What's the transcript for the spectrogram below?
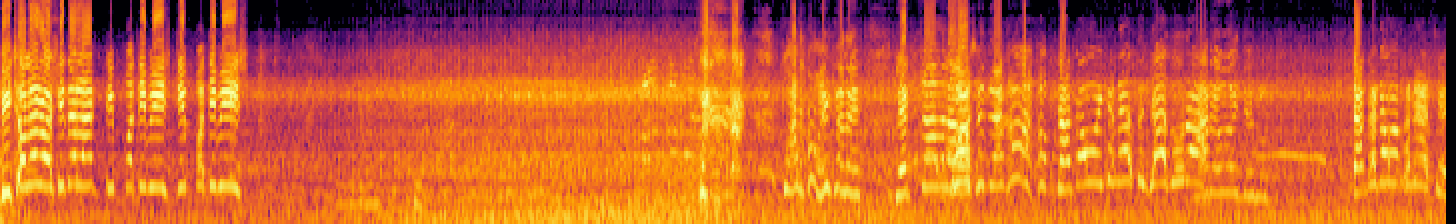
পিছনে রশিদে লাগ টিপ্পতি বিষ টিপ্পতি বিষ। ওইখানে? লেখতে হবে না রসিদ রাখো টাকা ওইখানে আছে যা দৌড়া আরে ওই টাকাটা ওখানে আছে।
